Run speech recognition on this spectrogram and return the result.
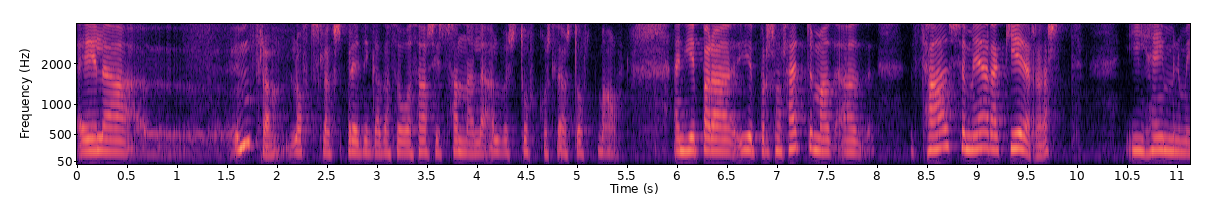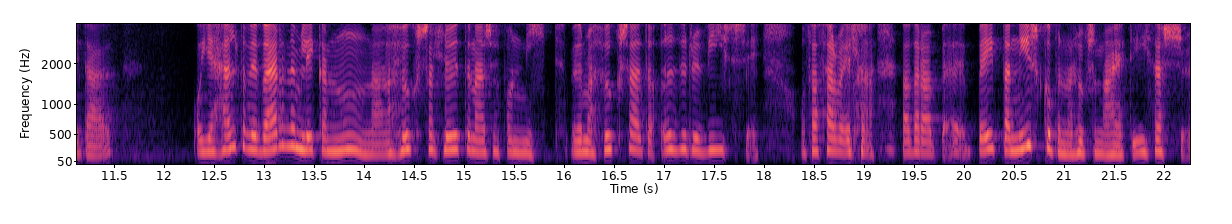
Eiginlega eh, umfram loftslagsbreytinga þó að það sé sannarlega alveg stórkoslega stórt mál. En ég bara, ég bara svo hrættum að, að það sem er að gerast í heiminum í dag og ég held að við verðum líka núna að hugsa hlutina þessu upp á nýtt. Við þurfum að hugsa þetta öðru vísi. Og það þarf, eiginlega, það þarf að beita nýsköpunar hugsunahætti í þessu.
